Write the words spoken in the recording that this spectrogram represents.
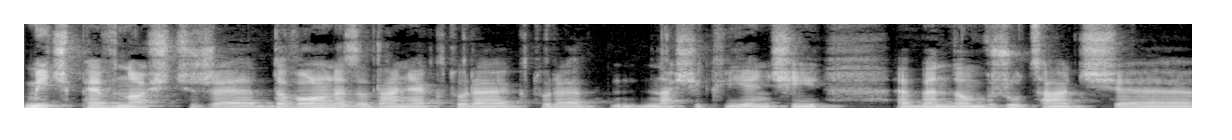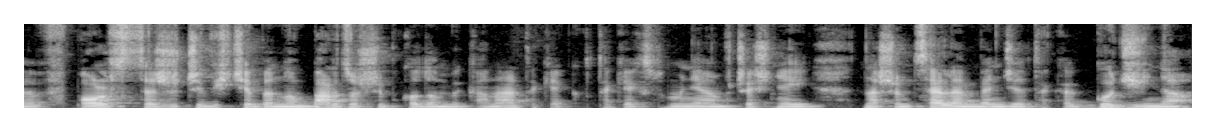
mieć pewność, że dowolne zadania, które, które nasi klienci będą wrzucać e, w Polsce, rzeczywiście będą bardzo szybko domykane. Tak jak, tak jak wspomniałem wcześniej, naszym celem będzie taka godzina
